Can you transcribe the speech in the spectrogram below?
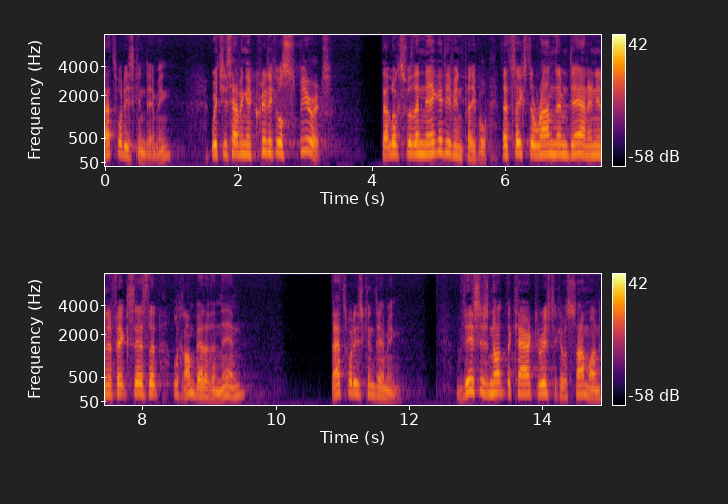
That's what he's condemning, which is having a critical spirit that looks for the negative in people, that seeks to run them down, and in effect says that, look, I'm better than them. That's what he's condemning. This is not the characteristic of someone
